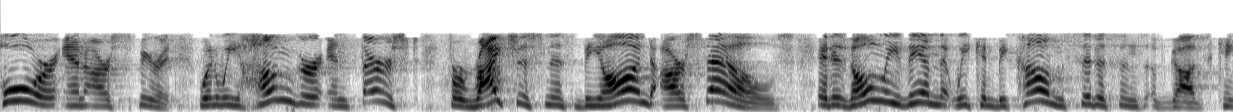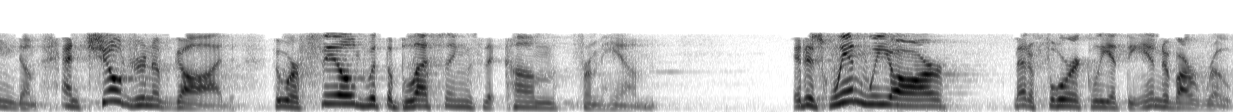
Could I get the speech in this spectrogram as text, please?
poor in our spirit, when we hunger and thirst for righteousness beyond ourselves, it is only then that we can become citizens of God's kingdom and children of God who are filled with the blessings that come from Him. It is when we are metaphorically at the end of our rope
